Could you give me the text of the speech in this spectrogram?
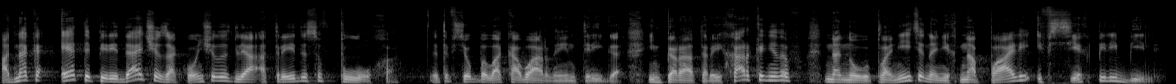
Однако эта передача закончилась для Атрейдесов плохо. Это все была коварная интрига императора и Харканинов. На новой планете на них напали и всех перебили.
